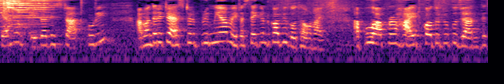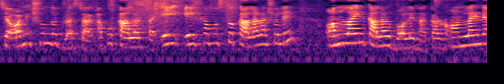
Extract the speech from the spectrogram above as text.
কেমন? এটা দিয়ে স্টার্ট করি। আমাদের এটা অ্যাস্টার প্রিমিয়াম এটা সেকেন্ড কপি কোথাও নাই। আপু, আপনার হাইট কতটুকু জানতে চাই? অনেক সুন্দর ড্রেসটা আপু কালারটা এই এই সমস্ত কালার আসলে অনলাইন কালার বলে না। কারণ অনলাইনে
